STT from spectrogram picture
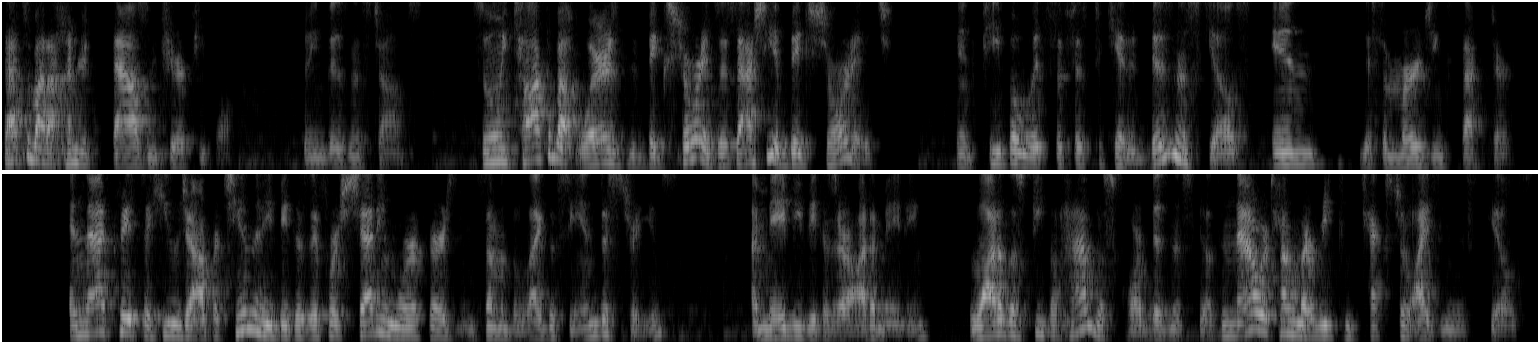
That's about 100,000 fewer people doing business jobs. So when we talk about where's the big shortage, there's actually a big shortage in people with sophisticated business skills in this emerging sector. And that creates a huge opportunity because if we're shedding workers in some of the legacy industries, and maybe because they're automating, a lot of those people have those core business skills. And now we're talking about recontextualizing the skills.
